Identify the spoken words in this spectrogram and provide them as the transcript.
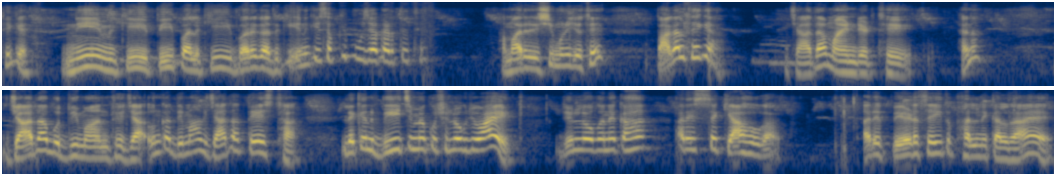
ठीक है? नीम की पीपल की बरगद की इनकी सबकी पूजा करते थे। हमारे ऋषि मुनि जो थे पागल थे क्या? ज़्यादा माइंडेड थे है ना? ज़्यादा बुद्धिमान थे जा, उनका दिमाग ज़्यादा तेज था। लेकिन बीच में कुछ लोग जो आए जिन लोगों ने कहा अरे इससे क्या होगा? अरे पेड़ से ही तो फल निकल रहा है।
